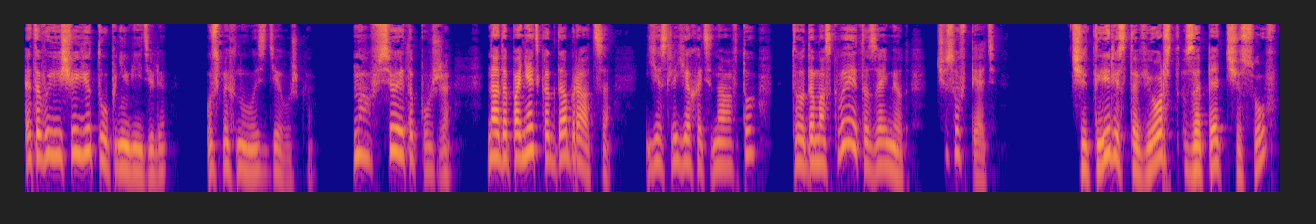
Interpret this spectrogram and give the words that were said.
это вы еще Ютуб не видели, усмехнулась девушка. Но все это позже. Надо понять, как добраться. Если ехать на авто, то до Москвы это займет часов пять. Четыреста верст за пять часов?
